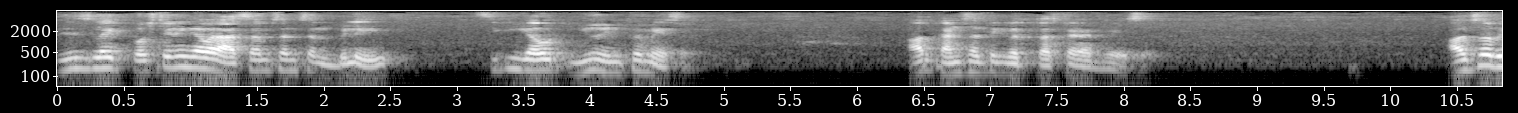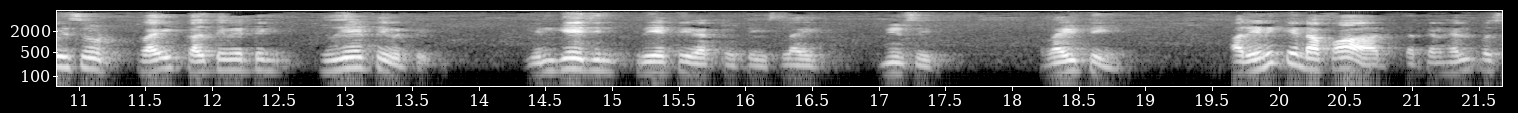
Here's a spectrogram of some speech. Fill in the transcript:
This is like questioning our assumptions and beliefs, seeking out new information or consulting with trusted advisor. Also, we should try cultivating creativity, engage in creative activities like music, writing, or any kind of art that can help us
